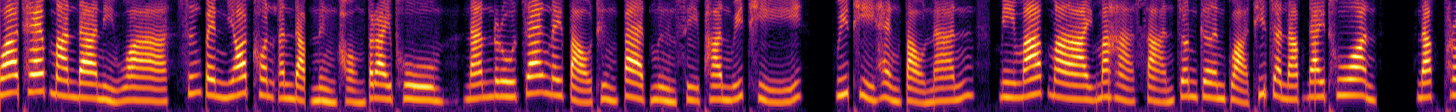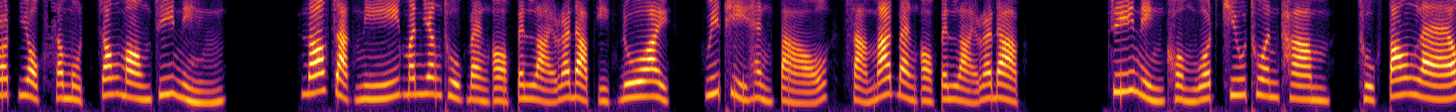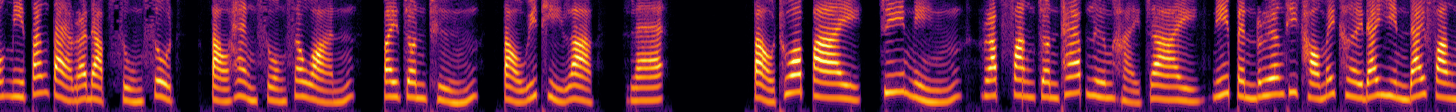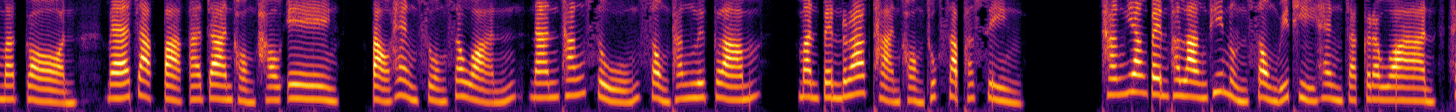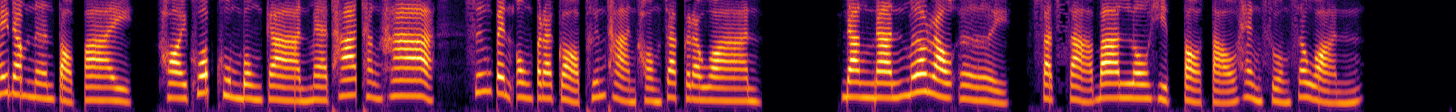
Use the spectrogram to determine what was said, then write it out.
ว่าเทพมารดาหนีวา ซึ่งเป็นยอดคนอันดับหนึ่งของไตรภูมิ นั้นรู้แจ้งในเต่าถึง 84,000 วิถี วิถีแห่งเต่านั้น มีมากมายมหาศาลจนเกินกว่าที่จะนับได้ท้วน นักพรตหยกสมุทรจ้องมองจี้หนิง นอกจากนี้มันยังถูกแบ่งออกเป็นหลายระดับอีกด้วย วิถีแห่งเต๋าสามารถแบ่งออกเป็นหลายระดับ จี้หนิงข่มวดคิ้วทวนคำถูกต้องแล้วมีตั้งแต่ระดับสูงสุด เต๋าแห่งสวงสวรรค์ ไปจนถึง เต๋าวิถีหลัก และ เต่าทั่วไป จี้หนิง รับฟังจนแทบลืมหายใจ นี่เป็นเรื่องที่เขาไม่เคยได้ยินได้ฟังมาก่อน แม้จากปากอาจารย์ของเขาเอง เต่าแห่งสวงสวรรค์ นั้นทั้งสูงส่งทั้งลึกล้ำ มันเป็นรากฐานของทุกสรรพสิ่ง ทั้งยังเป็นพลังที่หนุนส่งวิถีแห่งจักรวาลให้ดำเนินต่อไป คอยควบคุมบงการแม่ธาตุทั้งห้าซึ่งเป็นองค์ประกอบพื้นฐานของจักรวาล ดังนั้นเมื่อเราเอ่ย สัตสาบานโลหิตต่อเต๋าแห่งสวงสวรรค์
